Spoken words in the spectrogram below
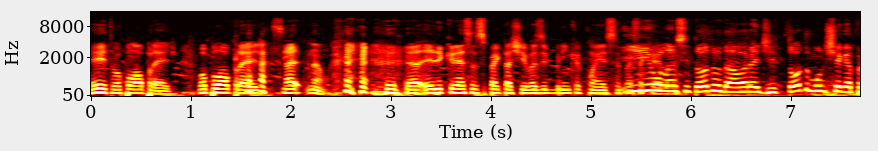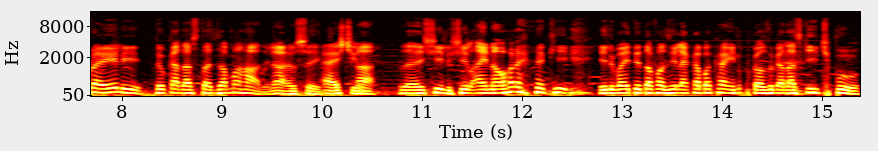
Eita, vou pular o prédio. Vou pular o prédio. É, não. É, ele cria essas expectativas e brinca com, essa com essa E quebra. o lance todo da hora de todo mundo chega pra ele, teu cadastro tá desamarrado. Ele, ah, eu sei. É, estilo. Ah, é estilo, estilo. Aí na hora que ele vai tentar fazer, ele acaba caindo por causa do cadastro que, tipo,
